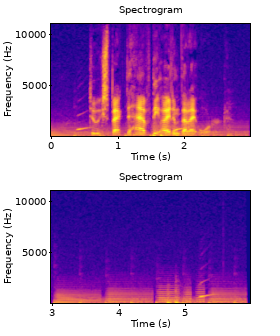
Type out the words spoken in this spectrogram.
to expect to have the item that I ordered.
